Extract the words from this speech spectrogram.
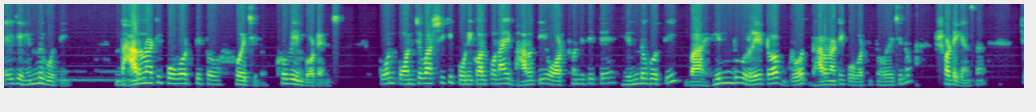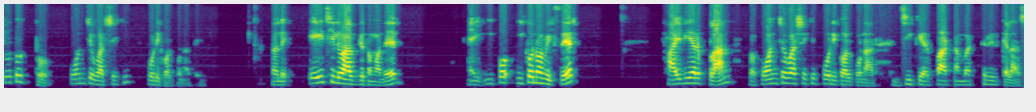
এই যে হিন্দু গতি, ধারণাটি প্রবর্তিত হয়েছিল। খুবই ইম্পর্টেন্ট কোন পঞ্চবার্ষিকী পরিকল্পনায় ভারতীয় অর্থনীতিতে হিন্দু গতি বা হিন্দু রেট অফ গ্রোথ ধারণাটি প্রবর্তিত হয়েছিল? সঠিক অ্যান্সার চতুর্থ পঞ্চবার্ষিকী পরিকল্পনাতে। তাহলে এই ছিল আজকে তোমাদের এই ইকোনমিক্সের ফাইভ ইয়ার প্ল্যান বা পঞ্চবার্ষিকী পরিকল্পনার জিকের পার্ট নাম্বার থ্রির ক্লাস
